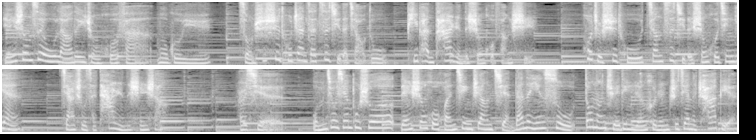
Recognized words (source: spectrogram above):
人生最无聊的一种活法，莫过于总是试图站在自己的角度批判他人的生活方式，或者试图将自己的生活经验加注在他人的身上。而且，我们就先不说连生活环境这样简单的因素都能决定人和人之间的差别，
